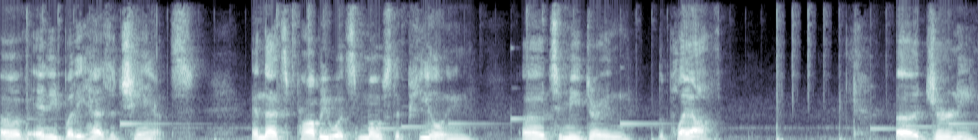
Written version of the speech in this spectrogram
Of anybody has a chance, and that's probably what's most appealing uh, to me during the playoff uh, journey.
